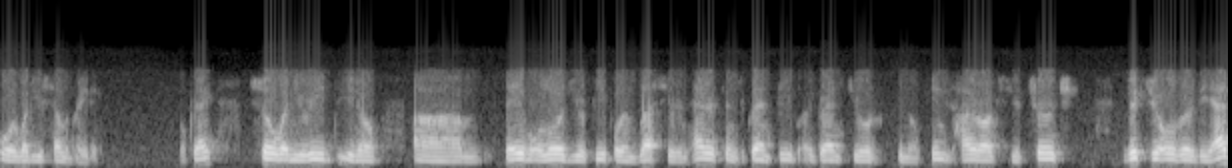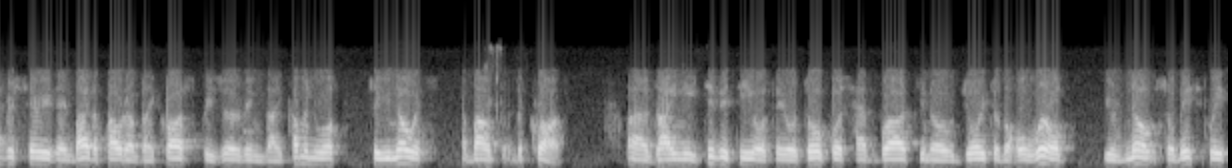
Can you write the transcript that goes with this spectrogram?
or what you're celebrating. Okay, so when you read, you know, um, save, O Lord, your people and bless your inheritance, grant people, grant your, you know, kings, hierarchs, your church, victory over the adversaries, and by the power of thy cross, preserving thy commonwealth. So you know it's about the cross. Uh, thy nativity, O Theotokos, hath brought, you know, joy to the whole world you know. So basically,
